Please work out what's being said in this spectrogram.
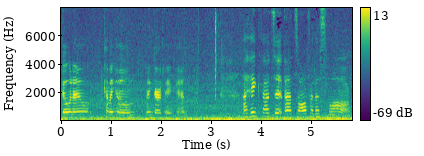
going out, coming home, and gardening again. I think that's it. That's all for this vlog.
